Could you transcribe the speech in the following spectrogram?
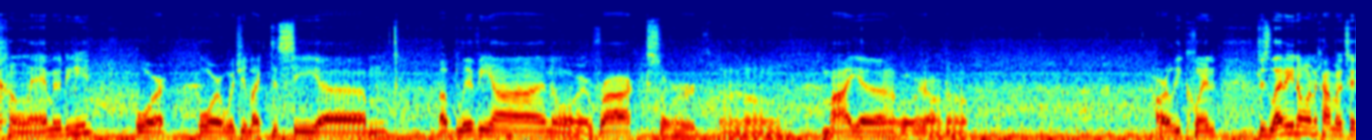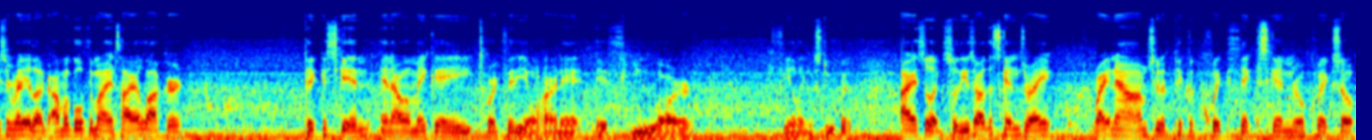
calamity? Or or would you like to see um oblivion or Rox or i don't know maya or i don't know Harley Quinn. Just let me know in the comment section. Ready? Look, I'm gonna go through my entire locker, pick a skin, and I will make a twerk video on it if you are feeling stupid. Alright, so like, so these are the skins, right? Right now, I'm just gonna pick a quick, thick skin real quick. So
